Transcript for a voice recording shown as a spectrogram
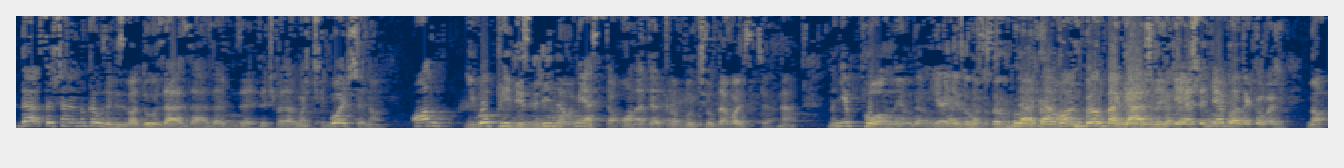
Да, совершенно, ну как за безводу, за, за, за, за, за чего-то, может, чуть больше, но он, его привезли на его место, он от этого получил удовольствие, да. Но не полное удовольствие. Я не думал, что это было. Да, да, он был в багажнике, это не было такого, но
